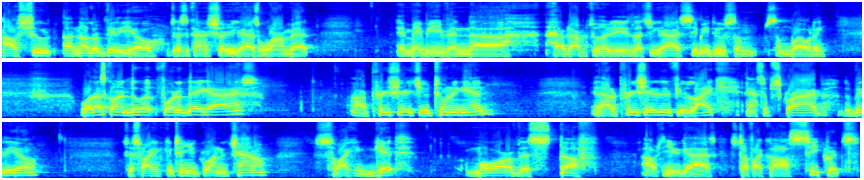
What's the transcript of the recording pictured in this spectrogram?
I'll shoot another video just to kind of show you guys where I'm at and maybe even uh, have the opportunity to let you guys see me do some, some welding. Well, that's going to do it for today, guys. I appreciate you tuning in. And I'd appreciate it if you like and subscribe the video just so I can continue growing the channel so I can get more of this stuff out to you guys. Stuff I call secrets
